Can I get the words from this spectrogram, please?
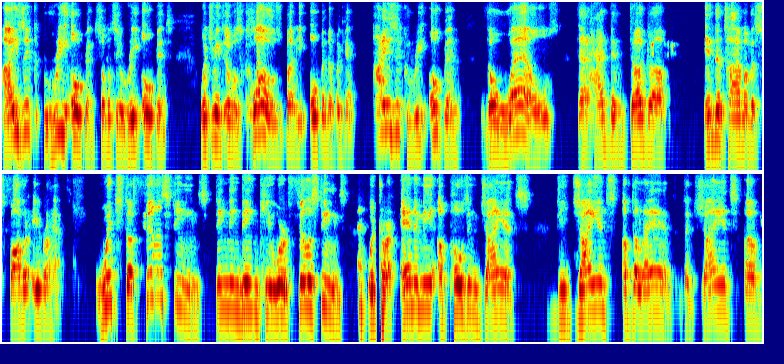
Isaac reopened. Someone say reopened, which means it was closed, but he opened up again. Isaac reopened the wells that had been dug up in the time of his father Abraham, which the Philistines, ding, ding, ding, keyword Philistines, which are enemy opposing giants, the giants of the land, the giants of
